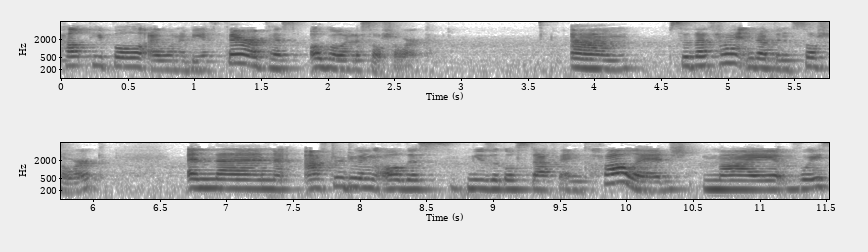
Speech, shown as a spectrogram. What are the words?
help people. I want to be a therapist. I'll go into social work. Um, so that's how I ended up in social work. And then after doing all this musical stuff in college, my voice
